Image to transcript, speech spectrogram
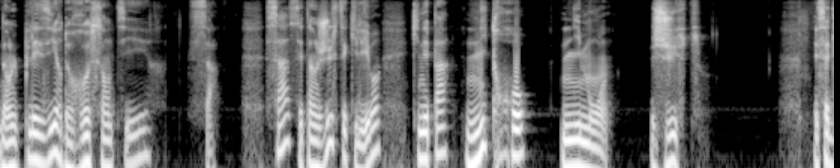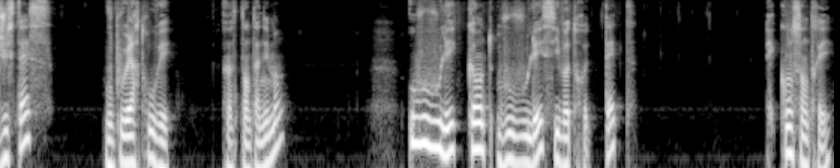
dans le plaisir de ressentir ça. Ça, c'est un juste équilibre qui n'est pas ni trop ni moins, juste. Et cette justesse, vous pouvez la retrouver instantanément, où vous voulez, quand vous voulez, si votre tête est concentrée,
